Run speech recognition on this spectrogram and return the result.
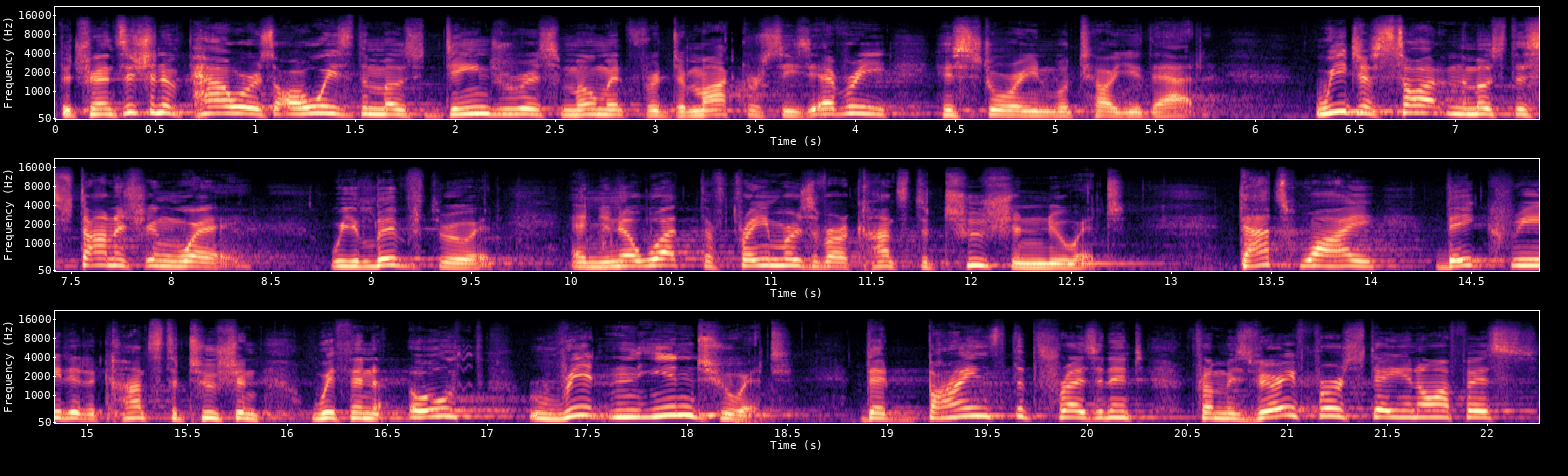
The transition of power is always the most dangerous moment for democracies. Every historian will tell you that. We just saw it in the most astonishing way. We lived through it. And you know what? The framers of our Constitution knew it. That's why they created a Constitution with an oath written into it that binds the president from his very first day in office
